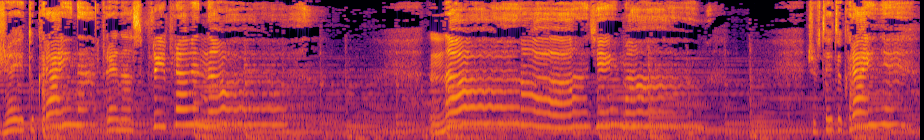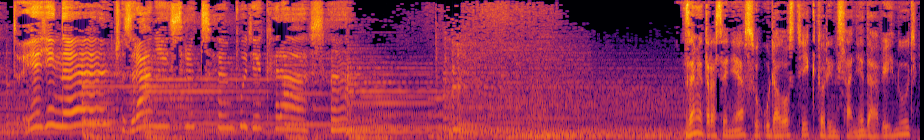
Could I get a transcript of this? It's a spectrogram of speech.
Že je tu krajina pre nás pripravená. Nádej že v tejto krajine to jediné, čo zraní srdce, bude krása. Zemetrasenia sú udalosti, ktorým sa nedá vyhnúť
